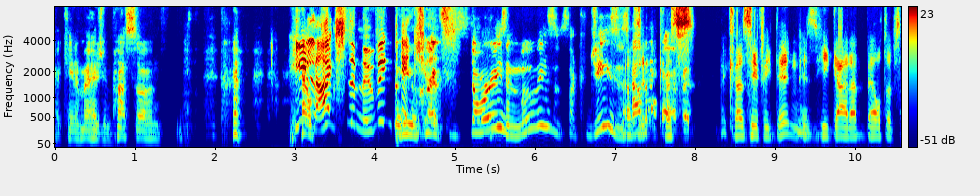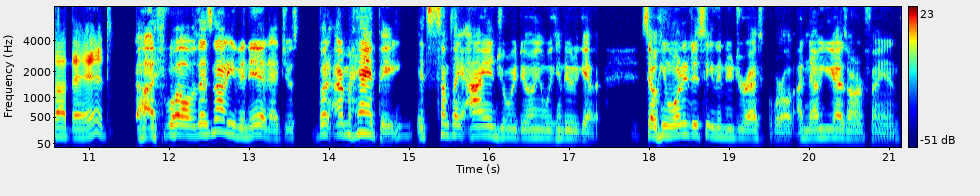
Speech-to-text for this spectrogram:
I can't imagine my son. He Hell. likes the moving he likes pictures. stories and movies. It's like Jesus, how that because, happened? because if he didn't, his he got a belt upside the head. Uh, well, that's not even it. I just, but I'm happy. It's something I enjoy doing and we can do together. So he wanted to see the new Jurassic World. I know you guys aren't fans.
